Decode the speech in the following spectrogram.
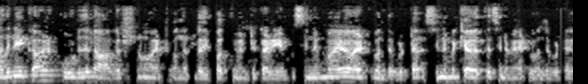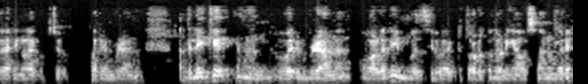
അതിനേക്കാൾ കൂടുതൽ ആകർഷണമായിട്ട് വന്നിട്ടുള്ളത് ഈ പത്ത് മിനിറ്റ് കഴിയുമ്പോൾ സിനിമയുമായിട്ട് ബന്ധപ്പെട്ട സിനിമയ്ക്കകത്ത് സിനിമയായിട്ട് ബന്ധപ്പെട്ട കാര്യങ്ങളെ കുറിച്ച് പറയുമ്പോഴാണ്. അതിലേക്ക് വരുമ്പോഴാണ് വളരെ ഇമ്പൾസീവ് ആയിട്ട് തുടക്കം തുടങ്ങിയ അവസാനം വരെ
